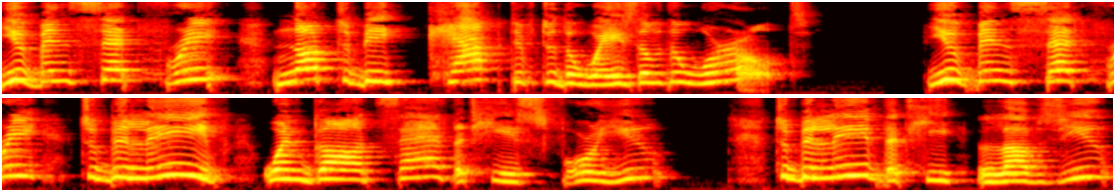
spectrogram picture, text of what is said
You've been set free not to be captive to the ways of the world. You've been set free to believe when God says that He is for you, to believe that He loves you.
